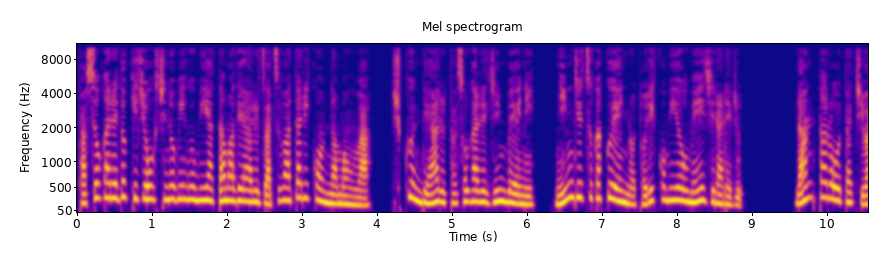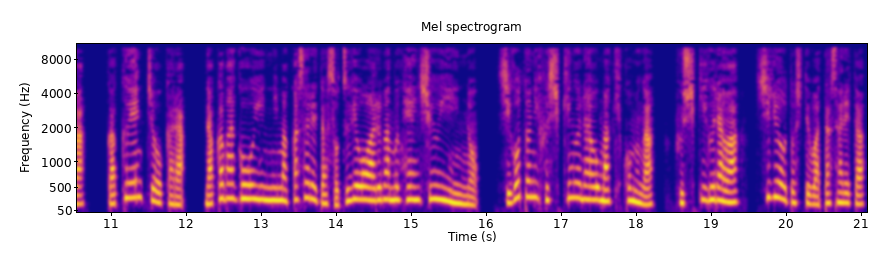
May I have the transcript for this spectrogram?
黄昏時上忍び組頭である雑渡り婚な門は、主君である黄昏人兵衛に忍術学園の取り込みを命じられる。乱太郎たちは学園長から半ば強引に任された卒業アルバム編集委員の仕事に不思議蔵を巻き込むが、不思議蔵は資料として渡された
